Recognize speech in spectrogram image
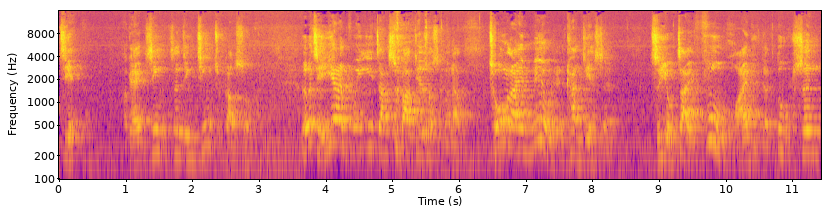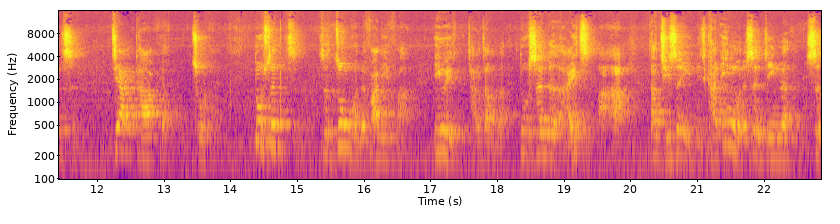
见的。OK，新圣经清楚告诉我们，而且约翰福音一章十八节说什么呢？从来没有人看见神，只有在父怀里的独生子将他表明出来。独生子是中文的翻译法，因为常常我们独生的孩子嘛。那其实你看英文的圣经呢，是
